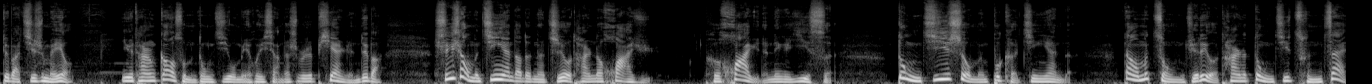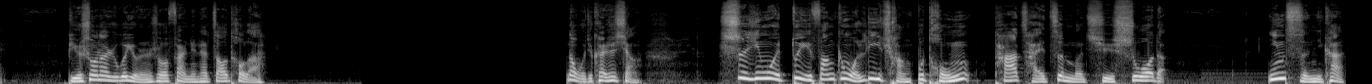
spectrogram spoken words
对吧？其实没有，因为他人告诉我们动机，我们也会想他是不是骗人，对吧？实际上我们经验到的呢，只有他人的话语和话语的那个意思，动机是我们不可经验的。但我们总觉得有他人的动机存在。比如说呢，如果有人说范尔电台糟透了啊，那我就开始想。是因为对方跟我立场不同，他才这么去说的。因此，你看，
